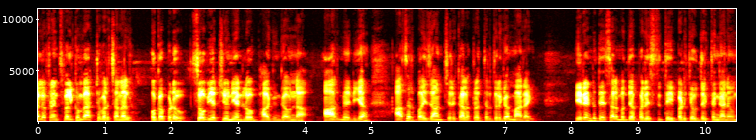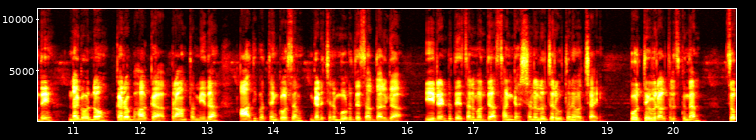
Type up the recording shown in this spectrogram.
Hello friends welcome back to our channel ఒకప్పుడు సోవియట్ యూనియన్లో భాగంగా ఉన్న ఆర్మేనియా అజర్బైజాన్ చిరకాల ప్రత్యర్థులుగా మారాయి. ఈ రెండు దేశాల మధ్య పరిస్థితి ఇప్పటికే ఉద్రిక్తంగానే ఉంది. నగోర్నో కరబాక ప్రాంతం మీద ఆధిపత్యం కోసం గడిచిన మూడు దశాబ్దాలుగా ఈ రెండు దేశాల మధ్య సంఘర్షణలు జరుగుతూనే వచ్చాయి. పూర్తి వివరాలు తెలుసుకుందాం. సో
